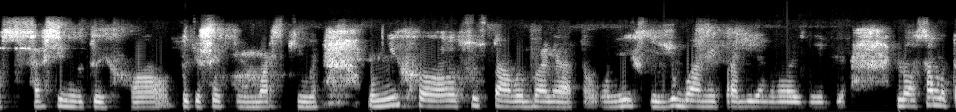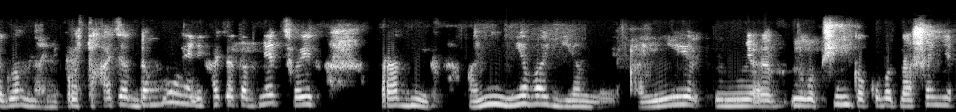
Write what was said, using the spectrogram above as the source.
со всеми вот их а, путешествиями морскими. У них суставы болят, у них с зубами проблемы возникли. Но самое-то главное, они просто хотят домой, они хотят обнять своих родных. Они не военные, они ну, вообще никакого отношения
